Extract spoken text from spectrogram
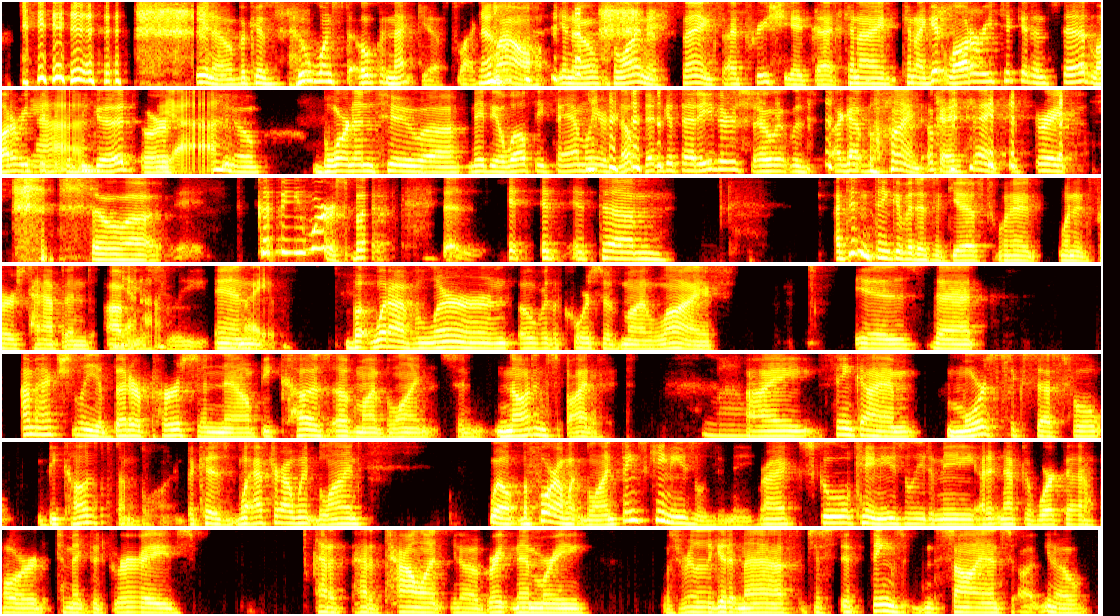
you know, because who wants to open that gift? Like, no. wow, you know, blindness. Thanks, I appreciate that. Can I can I get lottery ticket instead? Lottery yeah. ticket would be good, or yeah. you know, born into uh, maybe a wealthy family, or nope, didn't get that either. So it was I got blind. Okay, thanks, it's great. So uh, could be worse, but uh, it it it um I didn't think of it as a gift when it when it first happened, obviously. Yeah, and right. but what I've learned over the course of my life is that I'm actually a better person now because of my blindness and not in spite of it. Wow. I think I am more successful because I'm blind. Because after I went blind, well, before I went blind, things came easily to me, right? School came easily to me. I didn't have to work that hard to make good grades. Had a had a talent, you know, a great memory. Was really good at math. Just things, science. Uh, you know,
